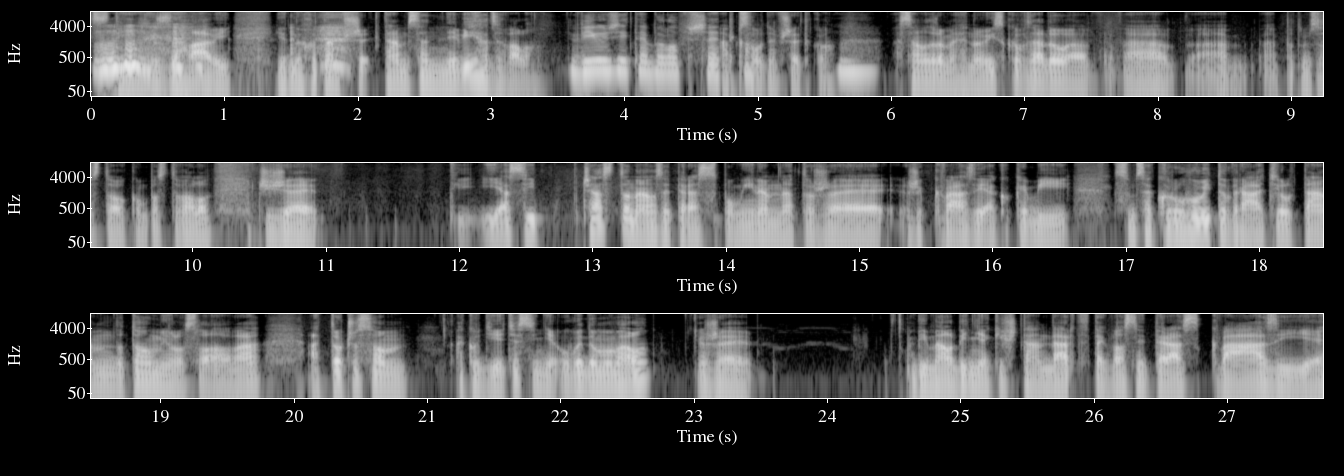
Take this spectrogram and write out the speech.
s tým z hlavy. Jednoducho tam, vš- tam sa nevyhadzovalo. Využité bolo všetko. Absolútne všetko. Mm. A samozrejme hnojisko vzadu a, a, a, a potom sa z toho kompostovalo. Čiže ja si často naozaj teraz spomínam na to, že, že kvázi ako keby som sa kruhovito vrátil tam do toho Miloslavova a to, čo som ako dieťa si neuvedomoval, že by mal byť nejaký štandard, tak vlastne teraz kvázi je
